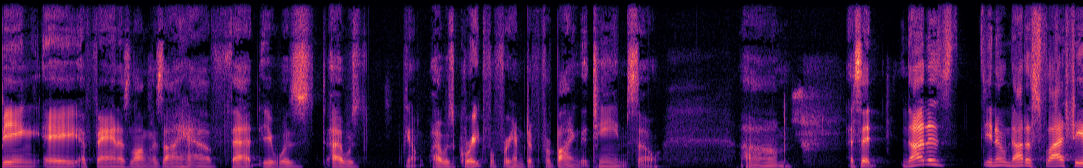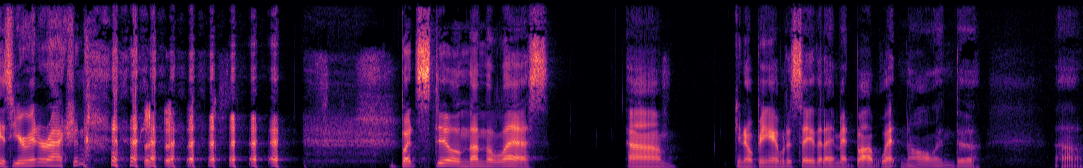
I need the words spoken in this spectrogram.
being a, a fan as long as I have, that it was I was you know I was grateful for him to, for buying the team. So, um, I said not as you know not as flashy as your interaction, but still nonetheless, um, you know, being able to say that I met Bob Wetenhall and, uh, uh,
